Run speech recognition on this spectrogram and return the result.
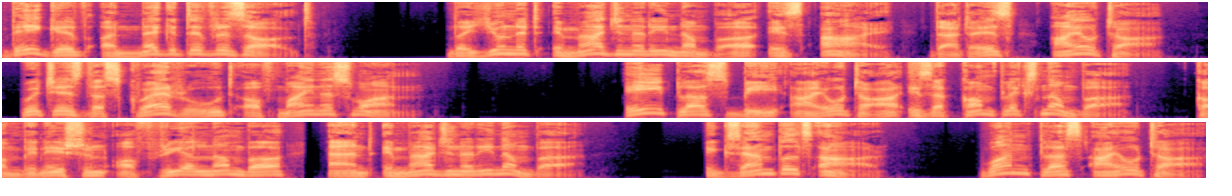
they give a negative result. The unit imaginary number is i, that is, iota, which is the square root of minus 1. a plus b iota is a complex number, combination of real number and imaginary number. Examples are 1 plus iota,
